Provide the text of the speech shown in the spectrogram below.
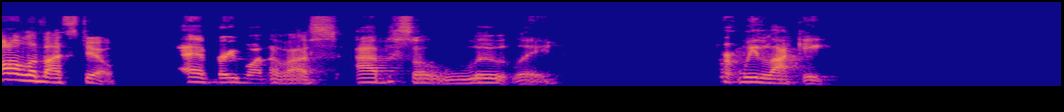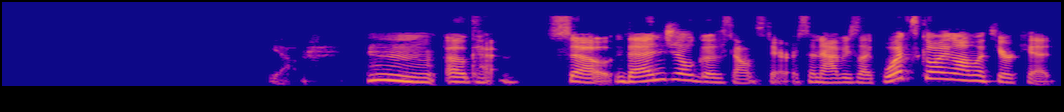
All of us do. Every one of us. Absolutely. Aren't we lucky? Yeah. okay. So then Jill goes downstairs and Abby's like, What's going on with your kid?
